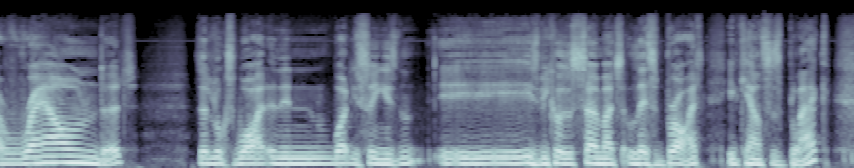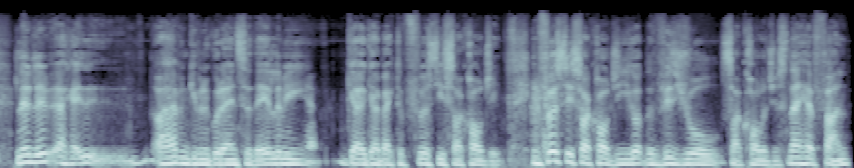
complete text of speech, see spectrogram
around it that looks white, and then what you're seeing is is because it's so much less bright, it counts as black. Let- let- okay, I haven't given a good answer there. Let me go go back to first year psychology. In first year psychology, you got the visual psychologists, and they have fun,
